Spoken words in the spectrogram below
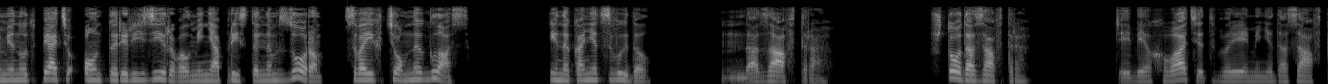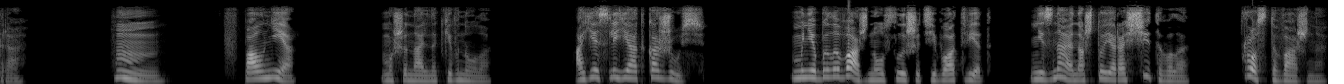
минут пять он терроризировал меня пристальным взором своих темных глаз и, наконец, выдал. «До завтра». «Что до завтра?» «Тебе хватит времени до завтра». «Хм, вполне», — машинально кивнула. «А если я откажусь?» Мне было важно услышать его ответ. Не знаю, на что я рассчитывала. Просто важно.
